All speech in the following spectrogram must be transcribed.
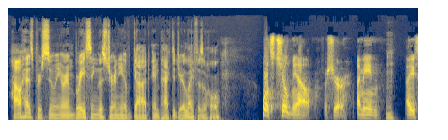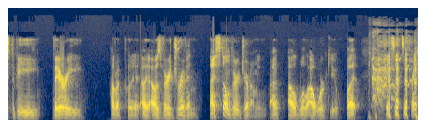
how has pursuing or embracing this journey of god impacted your life as a whole? Well it's chilled me out for sure. I mean hmm. i used to be very how do i put it? I, I was very driven I still am very driven. I mean, I, I will outwork you, but it's a different.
